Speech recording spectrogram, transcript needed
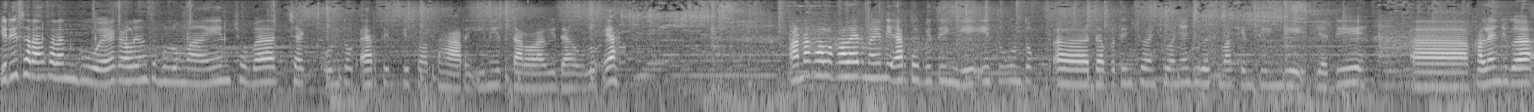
Jadi saran-saran gue kalian sebelum main coba cek untuk RTP slot hari ini terlebih dahulu ya karena kalau kalian main di RTP tinggi itu untuk uh, dapetin cuan-cuannya juga semakin tinggi. Jadi uh, kalian juga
